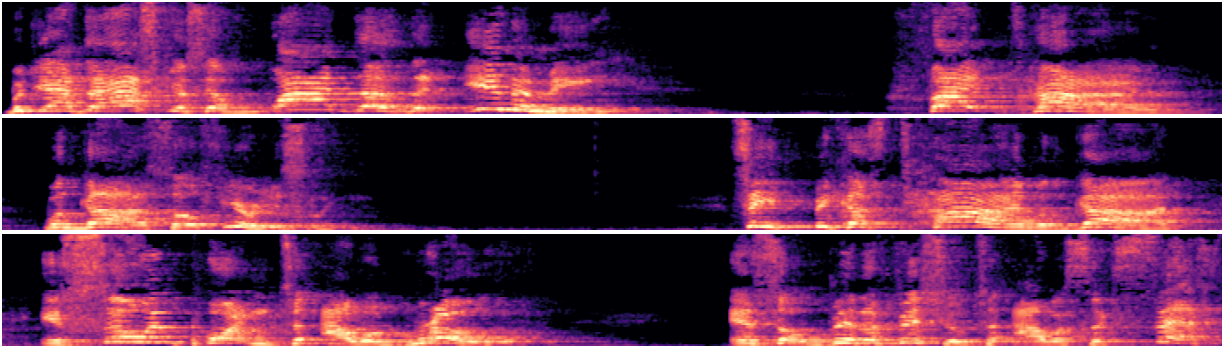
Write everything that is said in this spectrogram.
But you have to ask yourself, why does the enemy fight time with God so furiously? See, because time with God is so important to our growth and so beneficial to our success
